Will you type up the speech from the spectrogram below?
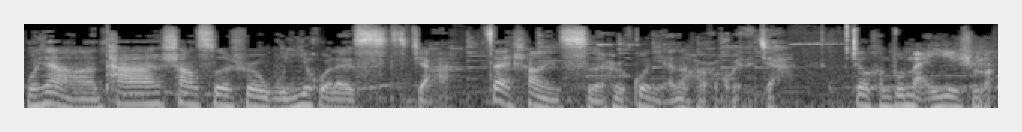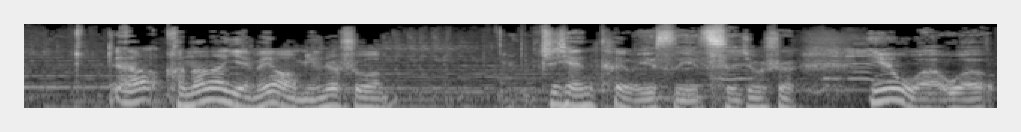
我想啊，他上次是五一回来一次家，再上一次是过年的时候回的家。就很不满意是吗？然后可能呢也没有明着说。之前特有意思一次，就是因为我我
